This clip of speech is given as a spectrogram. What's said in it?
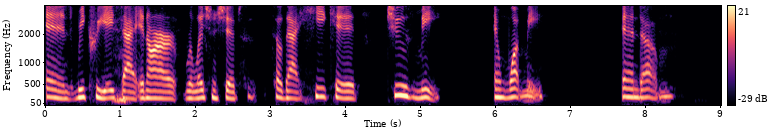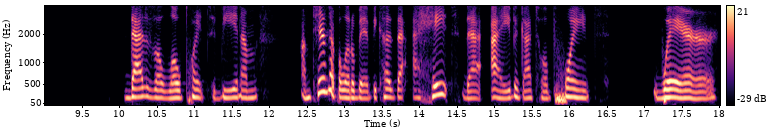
And recreate that in our relationships so that he could choose me and want me. And um that is a low point to be. And I'm I'm tearing up a little bit because that I hate that I even got to a point where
